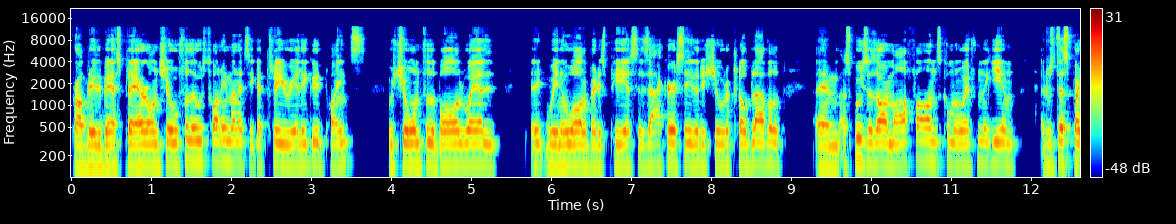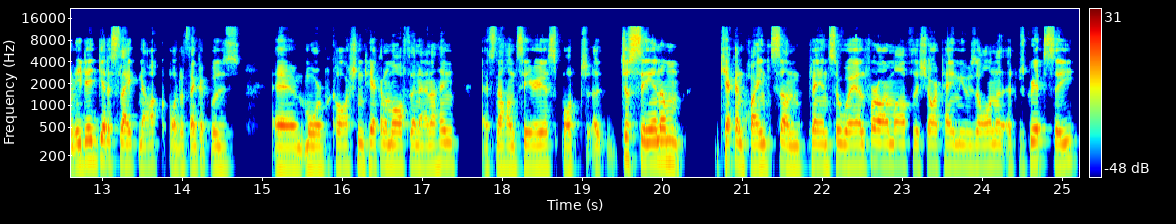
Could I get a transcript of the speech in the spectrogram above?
probably the best player on show for those 20 minutes. He got three really good points, was showing for the ball well. We know all about his pace, his accuracy that he showed at club level. Um, I suppose as Armagh fans coming away from the game, it was disappointing. He did get a slight knock, but I think it was um, more precaution taking him off than anything. It's nothing serious, but uh, just seeing him kicking points and playing so well for Armagh for the short time he was on. It, was great to see.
